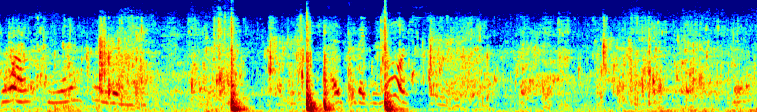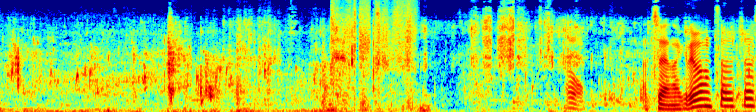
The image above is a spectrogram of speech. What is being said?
głośno. Ale to tak głośno. O. A co, ja nagrywam cały czas?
